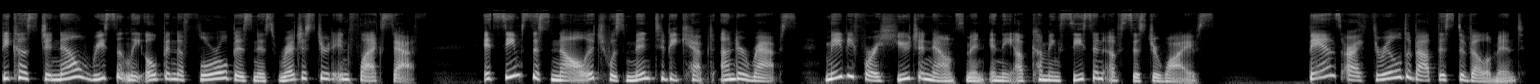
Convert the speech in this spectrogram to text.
because Janelle recently opened a floral business registered in Flagstaff. It seems this knowledge was meant to be kept under wraps, maybe for a huge announcement in the upcoming season of Sister Wives. Fans are thrilled about this development.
